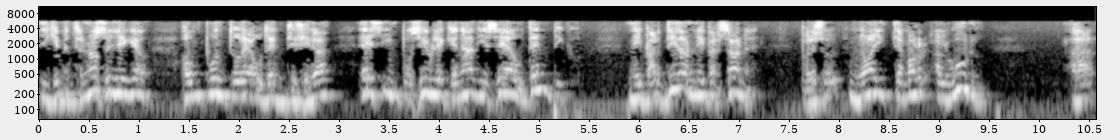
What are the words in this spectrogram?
y que mientras no se llegue a, un punto de autenticidad es imposible que nadie sea auténtico, ni partidos ni personas. Por eso no hay temor alguno a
